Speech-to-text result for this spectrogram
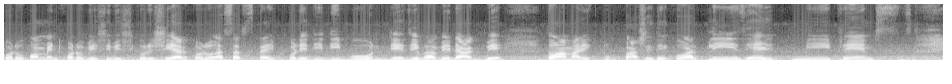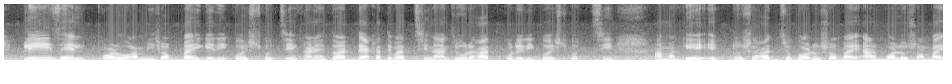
করো কমেন্ট করো, বেশি বেশি করে শেয়ার করো আর সাবস্ক্রাইব করে দিদি, বোন, যে যেভাবে ডাকবে, তো আমার একটু পাশে থেকো। আর please help me friends please help করো। আমি সবাইকে রিকোয়েস্ট করছি, এখানে তো আর দেখাতে পাচ্ছি না, জোর হাত করে রিকোয়েস্ট করছি। আমাকে একটু সাহায্য করো সবাই। আর বলো, সবাই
